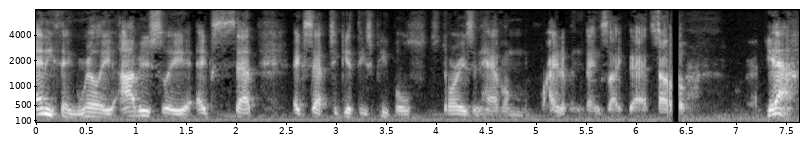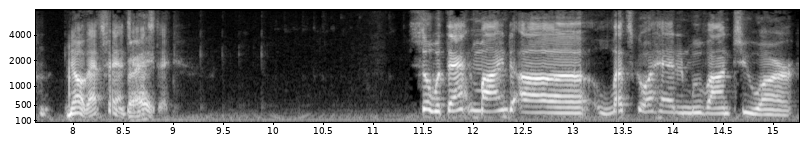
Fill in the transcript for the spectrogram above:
anything really obviously except except to get these people's stories and have them write them and things like that. So yeah. No that's fantastic. So with that in mind uh let's go ahead and move on to our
